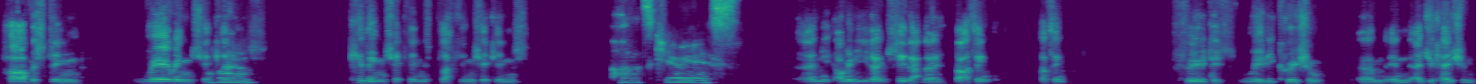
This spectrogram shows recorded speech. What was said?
harvesting, rearing Oh, wow. chickens, killing chickens, plucking chickens. Oh, that's curious. And I mean, you don't see that now, but I think I think food is really crucial um, in education.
